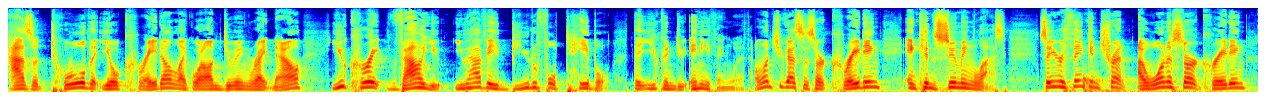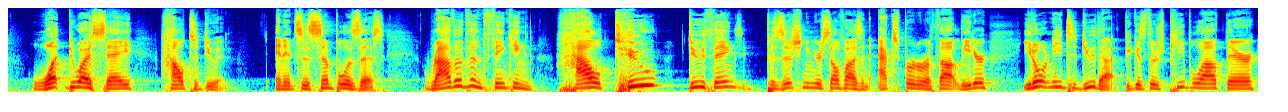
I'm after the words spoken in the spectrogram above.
as a tool that you'll create on, like what I'm doing right now, you create value. You have a beautiful table that you can do anything with. I want you guys to start creating and consuming less. So you're thinking, Trent, I want to start creating. What do I say? How to do it? And it's as simple as this. Rather than thinking how to do things, positioning yourself as an expert or a thought leader, you don't need to do that because there's people out there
